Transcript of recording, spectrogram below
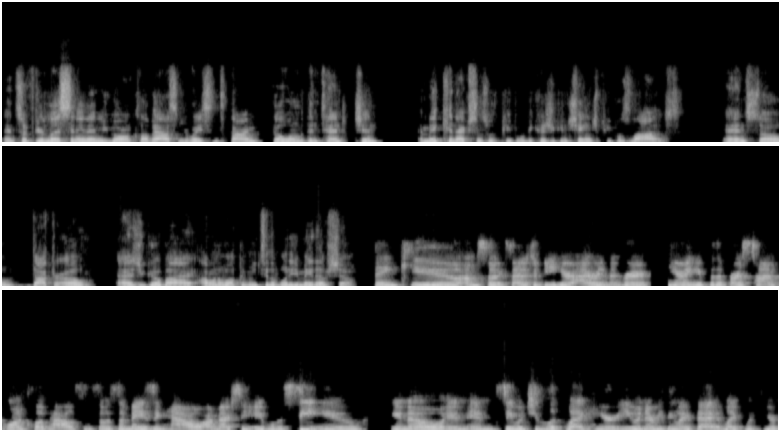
And so if you're listening and you go on Clubhouse and you're wasting time, go on with intention and make connections with people because you can change people's lives. And so, Dr. O, as you go by, I want to welcome you to the What Are You Made Of show. Thank you. I'm so excited to be here. I remember hearing you for the first time on Clubhouse. And so it's amazing how I'm actually able to see you, you know, and, and see what you look like, hear you, and everything like that, like with your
